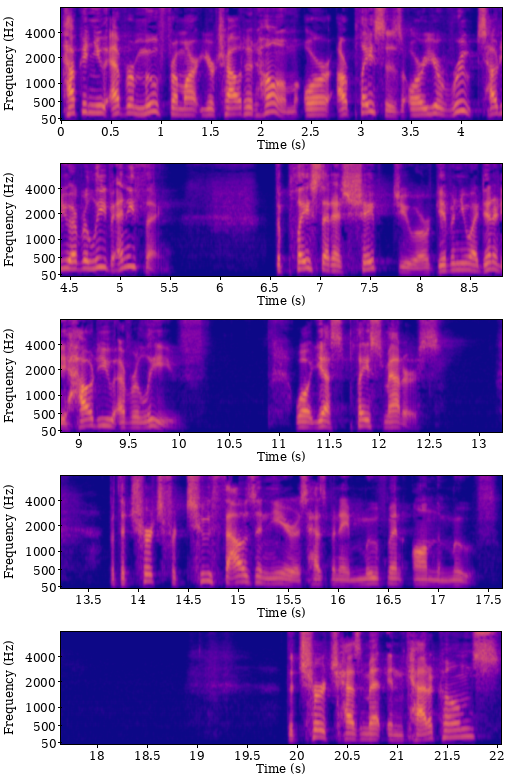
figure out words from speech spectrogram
How can you ever move from our, your childhood home or our places or your roots? How do you ever leave anything? The place that has shaped you or given you identity, how do you ever leave? Well, yes, place matters. But the church for 2,000 years has been a movement on the move. The church has met in catacombs,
